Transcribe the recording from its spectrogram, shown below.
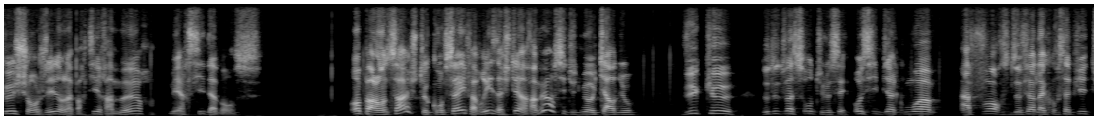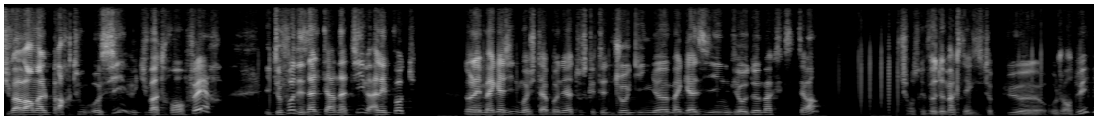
que changer dans la partie rameur? Merci d'avance. En parlant de ça, je te conseille, Fabrice, d'acheter un rameur si tu te mets au cardio. Vu que, de toute façon, tu le sais aussi bien que moi, à force de faire de la course à pied, tu vas avoir mal partout aussi, vu que tu vas trop en faire. Il te faut des alternatives. À l'époque, dans les magazines, moi j'étais abonné à tout ce qui était Jogging euh, Magazine, VO2 Max, etc. Je pense que VO2 Max n'existe plus euh, aujourd'hui.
